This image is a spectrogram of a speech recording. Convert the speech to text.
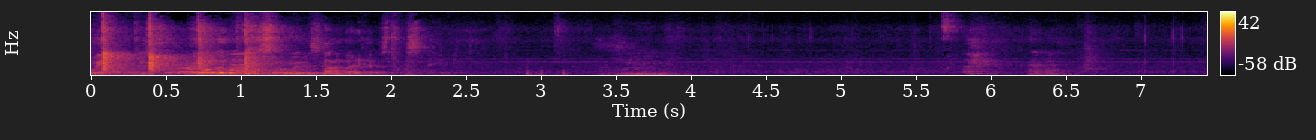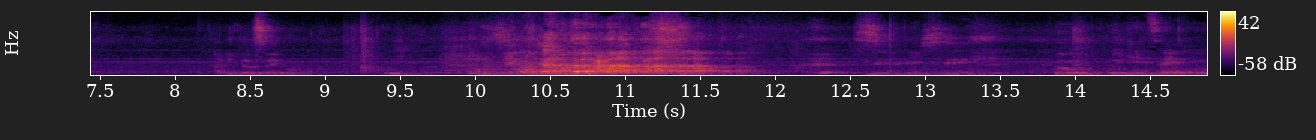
we have to agree, so somebody has to say. I need who. We can say who.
